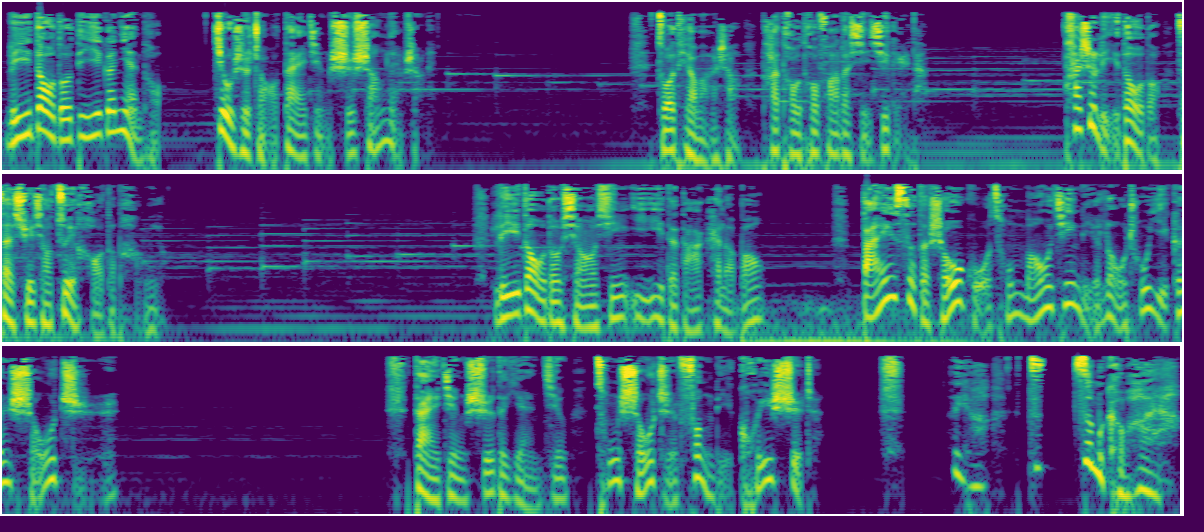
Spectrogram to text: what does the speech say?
李豆豆第一个念头就是找戴静师商量商量。昨天晚上，他偷偷发了信息给他，他是李豆豆在学校最好的朋友。李豆豆小心翼翼的打开了包，白色的手骨从毛巾里露出一根手指。戴静诗的眼睛从手指缝里窥视着，哎呀，这这么可怕呀！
